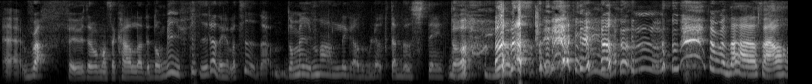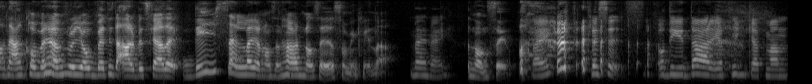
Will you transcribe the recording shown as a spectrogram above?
eh, rough ut eller vad man ska kalla det. De blir ju firade hela tiden. De är ju manliga och de luktar mustigt och... Ja, men det här, så här ah, när han kommer hem från jobbet, lite arbetskläder. Det är ju sällan jag någonsin hört någon säga som en kvinna. Nej, nej. Någonsin. Nej, precis. Och det är där jag tänker att man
